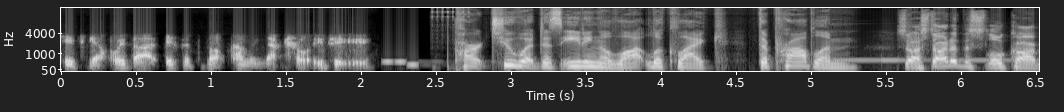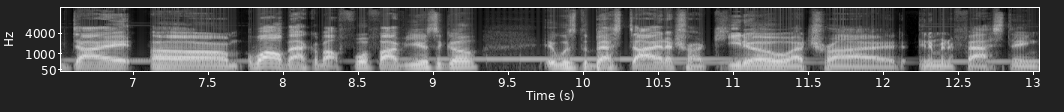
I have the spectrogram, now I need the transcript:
keeping up with that if it's not coming naturally to you. Part two What does eating a lot look like? The problem. So I started the slow carb diet um, a while back, about four or five years ago. It was the best diet. I tried keto, I tried intermittent fasting,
